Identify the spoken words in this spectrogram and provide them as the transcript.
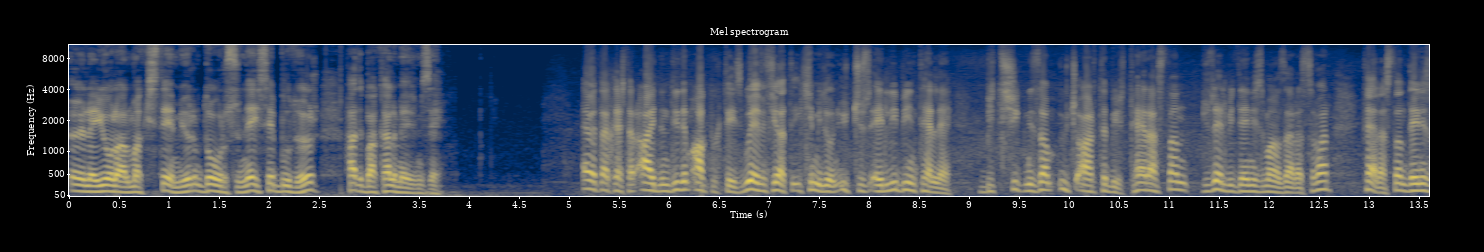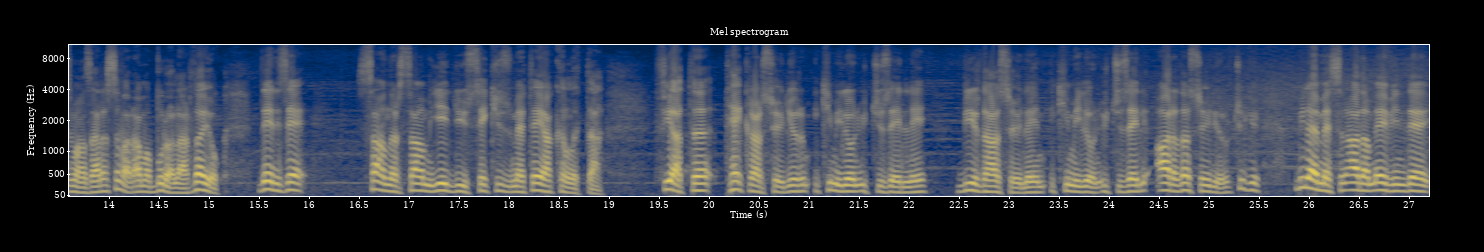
öyle yol almak istemiyorum doğrusu neyse budur hadi bakalım evimize. Evet arkadaşlar Aydın Didim Akbük'teyiz. Bu evin fiyatı 2 milyon 350 bin TL. Bitişik nizam 3 artı 1. Terastan güzel bir deniz manzarası var. Terastan deniz manzarası var ama buralarda yok. Denize sanırsam 700-800 metre yakınlıkta. Fiyatı tekrar söylüyorum 2 milyon 350. Bir daha söyleyeyim 2 milyon 350 arada söylüyorum. Çünkü bilemezsin adam evinde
